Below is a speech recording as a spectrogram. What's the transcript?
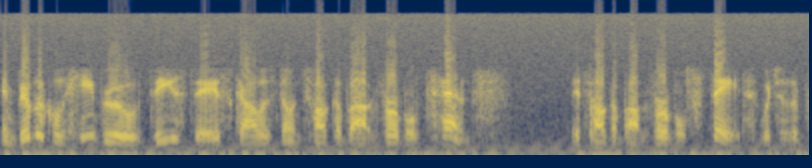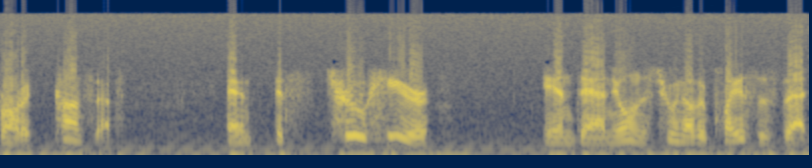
In biblical Hebrew these days, scholars don't talk about verbal tense. They talk about verbal state, which is a broader concept. And it's true here in Daniel, and it's true in other places, that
